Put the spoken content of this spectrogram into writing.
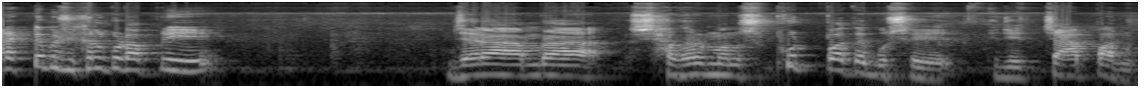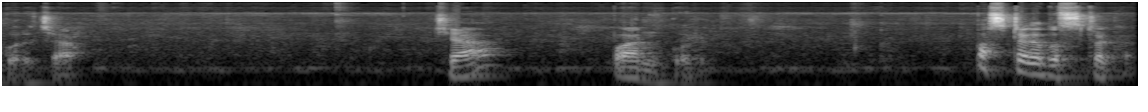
আরেকটা বিষয়, খেয়াল করে আপনি যারা আমরা সাধারণ মানুষ ফুটপাতে বসে যে চা পান করে, চা চা পান করে। পাঁচ টাকা, দশ টাকা।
